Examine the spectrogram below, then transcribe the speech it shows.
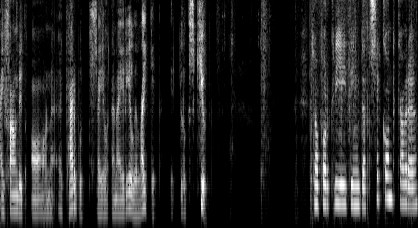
I found it on a car boot sale and I really like it. It looks cute. So for creating that second cover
